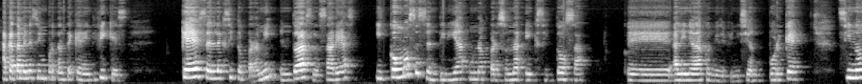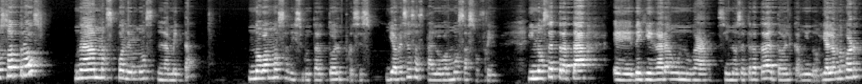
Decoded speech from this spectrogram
Acá también es importante que identifiques qué es el éxito para mí en todas las áreas y cómo se sentiría una persona exitosa eh, alineada con mi definición. ¿Por qué? Si nosotros nada más ponemos la meta, no vamos a disfrutar todo el proceso y a veces hasta lo vamos a sufrir. Y no se trata eh, de llegar a un lugar, sino se trata de todo el camino. Y a lo mejor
